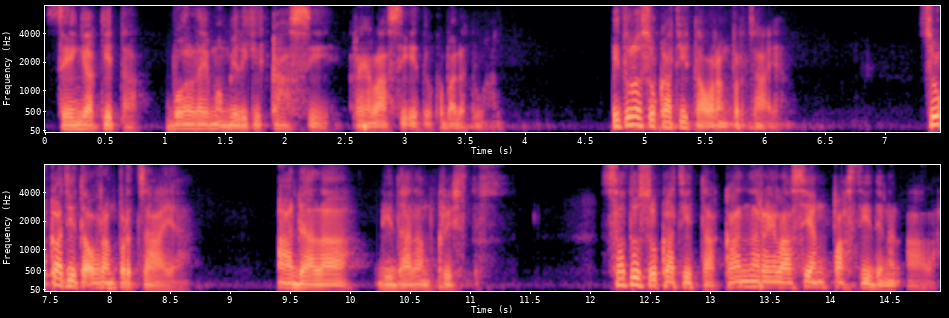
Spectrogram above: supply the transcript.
Sehingga kita boleh memiliki kasih, relasi itu kepada Tuhan. Itulah sukacita orang percaya. Sukacita orang percaya adalah di dalam Kristus. Satu sukacita karena relasi yang pasti dengan Allah.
